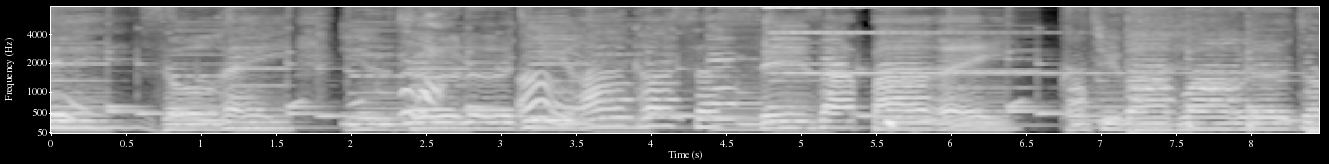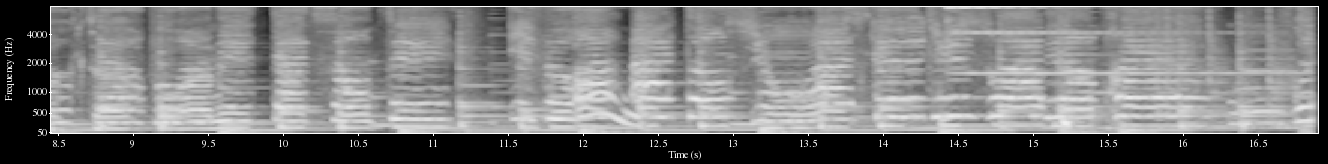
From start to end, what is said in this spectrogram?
tes oreilles. Il te le dira grâce à ses appareils. Quand tu vas voir le docteur pour un état de santé, il fera attention à ce que tu sois bien prêt. Ouvre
